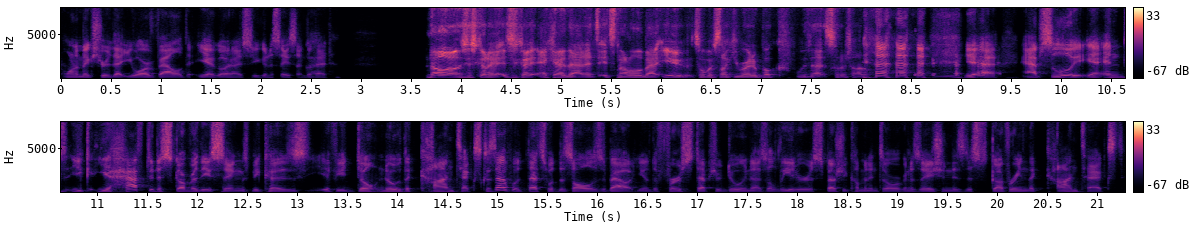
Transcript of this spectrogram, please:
I want to make sure that you are valid. Yeah, go ahead. So you're going to say something. Go ahead. No, I was just gonna just gonna echo that. It's it's not all about you. It's almost like you wrote a book with that sort of title. yeah, absolutely. And you you have to discover these things because if you don't know the context, because that's what that's what this all is about. You know, the first steps you're doing as a leader, especially coming into an organization, is discovering the context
